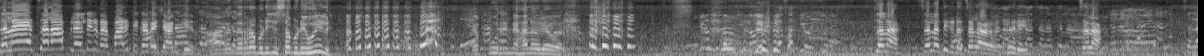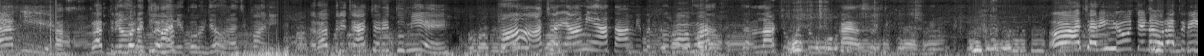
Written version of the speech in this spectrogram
चला चला आपल्याला तिकडे पार्टी करायची आणखी. अगं त्या रबडीची सबडी होईल. त्या पुरीने हलवल्यावर. चला चला तिकडे चला घरी. चला. चला की. रात्री बघितलं पाणी करू जेवणाची पाणी. ना रात्रीचे आचार्य तुम्ही आहे? हा आचार्य आम्ही आता आम्ही पण करू. थोडं जरा लाटू तो काय असेल ते करू अ आचार्य हे होते नवरात्री.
